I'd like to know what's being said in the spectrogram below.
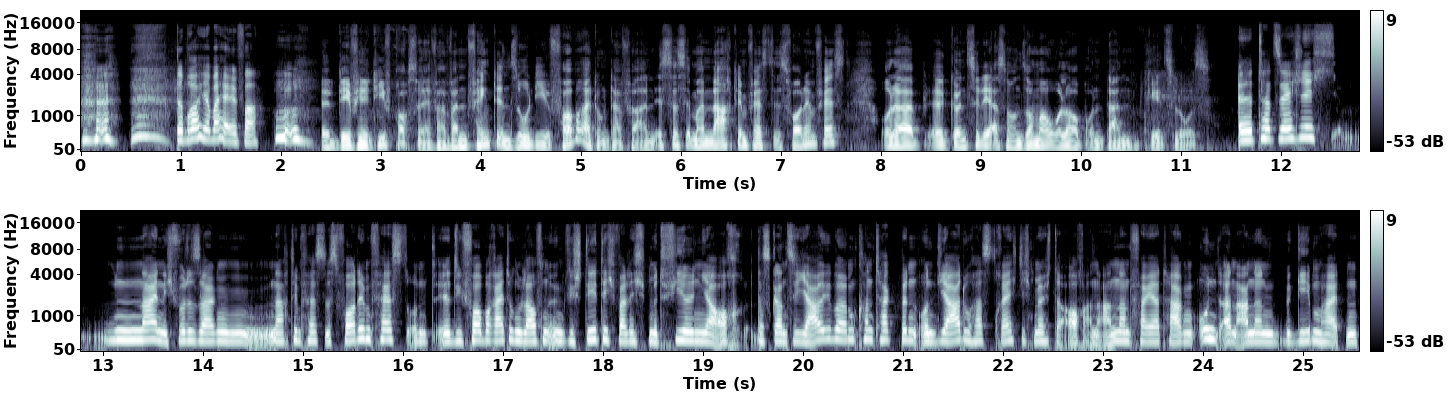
da brauche ich aber Helfer. Äh, definitiv brauchst du Helfer. Wann fängt denn die Vorbereitung dafür an? Ist das immer nach dem Fest, ist vor dem Fest? Oder äh, gönnst du dir erst noch einen Sommerurlaub und dann geht's los? Äh, tatsächlich, nein, ich würde sagen, nach dem Fest ist vor dem Fest und äh, die Vorbereitungen laufen irgendwie stetig, weil ich mit vielen ja auch das ganze Jahr über im Kontakt bin. Und ja, du hast recht, ich möchte auch an anderen Feiertagen und an anderen Begebenheiten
